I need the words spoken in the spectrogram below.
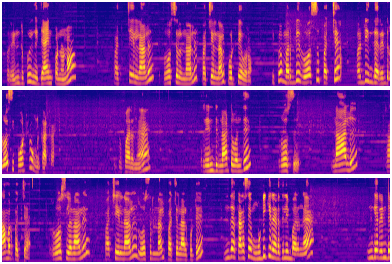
இப்போ ரெண்டு பூ இங்கே ஜாயின் பண்ணணும். பச்சையில் நாள் ரோஸில் நாள் பச்சை நாள் போட்டே வரும். இப்போ மறுபடியும் ரோஸு பச்சை மறுபடியும் இந்த ரெண்டு ரோஸையும் போட்டு உங்களுக்கு காட்டுறேன். இப்போ பாருங்கள் ரெண்டு நாட்டு வந்து ரோஸு நாலு ராமர் பச்சை. ரோஸில் நாலு பச்சையில் நாலு ரோஸில் நாலு பச்சை நாள் போட்டு இந்த கடைசியை முடிக்கிற இடத்துலையும் பாருங்கள் இங்கே ரெண்டு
